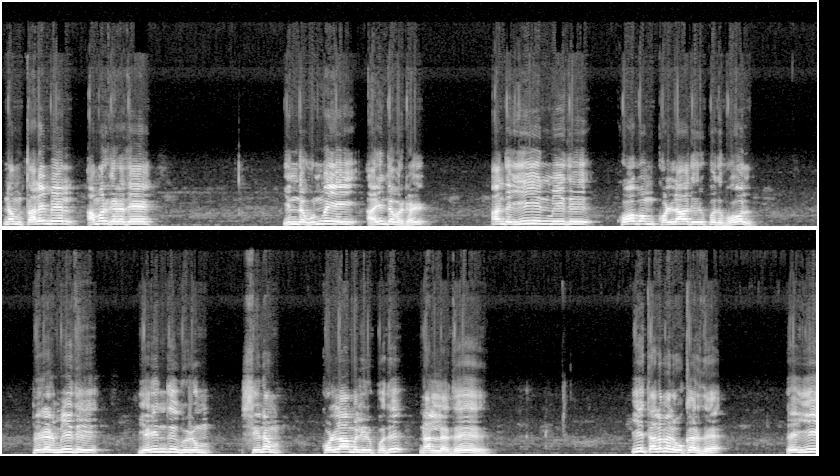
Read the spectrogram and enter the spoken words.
நம் தலைமேல் அமர்கிறதே. இந்த உண்மையை அறிந்தவர்கள் அந்த ஈயின் மீது கோபம் கொள்ளாதிருப்பது போல் பிறர் மீது எரிந்து விழும் சினம் கொள்ளாமல் இருப்பது நல்லது. ஈ தலைமையில் உட்காருது ஏ ஈ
